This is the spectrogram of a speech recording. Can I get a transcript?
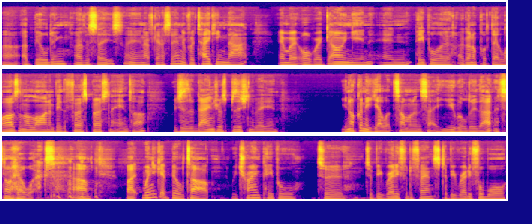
uh, a building overseas in Afghanistan, if we're taking that and we're or we're going in and people are, are going to put their lives on the line and be the first person to enter, which is a dangerous position to be in, you're not going to yell at someone and say you will do that. It's not how it works. um, but when you get built up, we train people to to be ready for defense, to be ready for war.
